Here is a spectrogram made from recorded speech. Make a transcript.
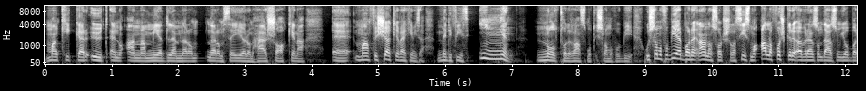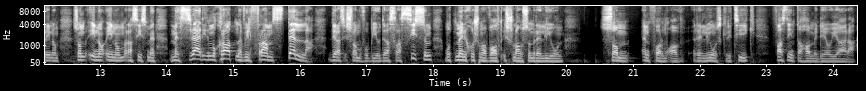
Man kickar ut en och annan medlem när de, när de säger de här sakerna. Eh, man försöker verkligen visa, men det finns ingen nolltolerans mot islamofobi. Och islamofobi är bara en annan sorts rasism och alla forskare är överens om det här som jobbar inom, som, inom, inom rasismen. Men Sverigedemokraterna vill framställa deras islamofobi och deras rasism mot människor som har valt islam som religion som en form av religionskritik fast det inte har med det att göra.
